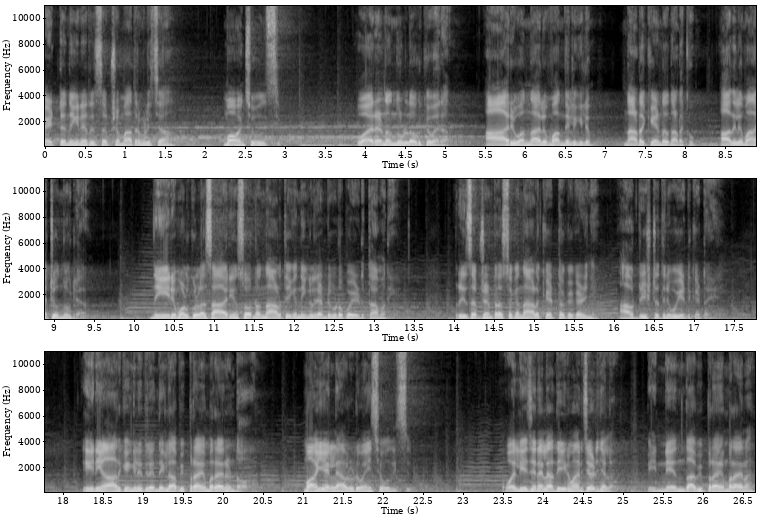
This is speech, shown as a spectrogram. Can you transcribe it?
പെട്ടെന്ന് ഇങ്ങനെ റിസപ്ഷൻ മാത്രം വിളിച്ചാ? മോഹൻ ചോദിച്ചു. വരണമെന്നുള്ളവർക്ക് വരാം. ആര് വന്നാലും വന്നില്ലെങ്കിലും നടക്കേണ്ടത് നടക്കും. അതിൽ മാറ്റമൊന്നുമില്ല. നീരുമോൾക്കുള്ള സാരിയും സ്വർണം നാളത്തേക്ക് നിങ്ങൾ രണ്ടും കൂടെ പോയി എടുത്താൽ മതി. റിസപ്ഷൻ ഡ്രസ്സൊക്കെ നാളെ കെട്ടൊക്കെ കഴിഞ്ഞ് അവരുടെ ഇഷ്ടത്തിന് പോയി എടുക്കട്ടെ. ഇനി ആർക്കെങ്കിലും ഇതിലെന്തെങ്കിലും അഭിപ്രായം പറയാനുണ്ടോ? മായി എല്ലാവരോടുമായി ചോദിച്ചു. വലിയ ജനെല്ലാം തീരുമാനിച്ചു കഴിഞ്ഞല്ലോ. പിന്നെ എന്താ അഭിപ്രായം പറയാനാ?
